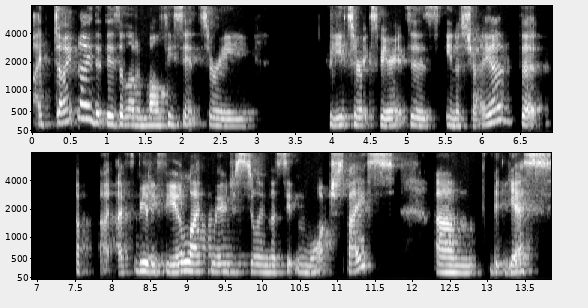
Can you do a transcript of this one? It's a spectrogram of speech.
I don't know that there's a lot of multi-sensory theatre experiences in Australia that I really feel like we're just still in the sit and watch space. Um, but yes,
